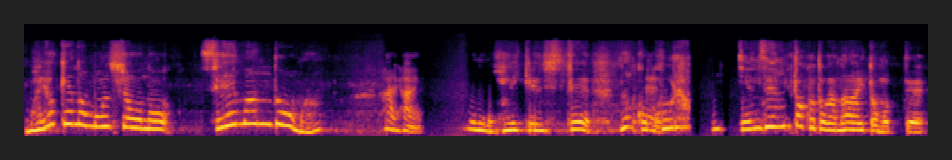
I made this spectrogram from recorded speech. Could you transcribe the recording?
魔除けの紋章のセーマンドーマン？はいはい。ものを拝見してなんかこれは全然見たことがないと思って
